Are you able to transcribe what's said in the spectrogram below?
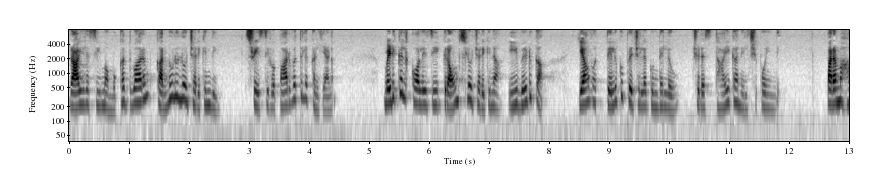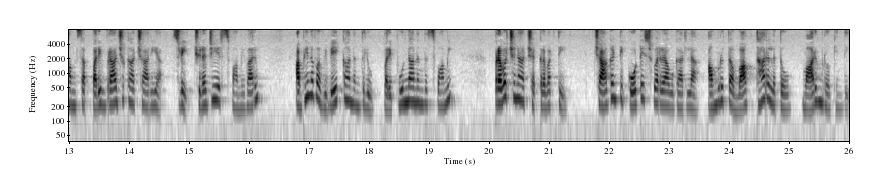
రాయలసీమ ముఖద్వారం కర్నూలులో జరిగింది శ్రీ శివపార్వతుల కళ్యాణం. మెడికల్ కాలేజీ గ్రౌండ్స్లో జరిగిన ఈ వేడుక యావత్ తెలుగు ప్రజల గుండెల్లో చిరస్థాయిగా నిలిచిపోయింది. పరమహంస పరివ్రాజకాచార్య శ్రీ చిరజీయర్ స్వామివారు అభినవ వివేకానందులు పరిపూర్ణానంద స్వామి ప్రవచన చక్రవర్తి చాగంటి కోటేశ్వరరావు గార్ల అమృత వాగ్ధారలతో మారుమ్రోగింది.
